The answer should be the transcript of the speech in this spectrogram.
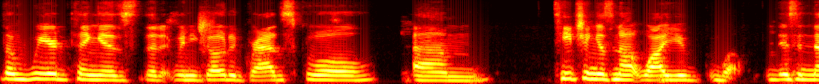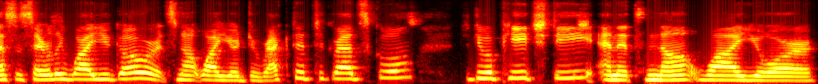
the weird thing is that when you go to grad school, um, teaching is not why you well isn't necessarily why you go, or it's not why you're directed to grad school to do a PhD, and it's not why you're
